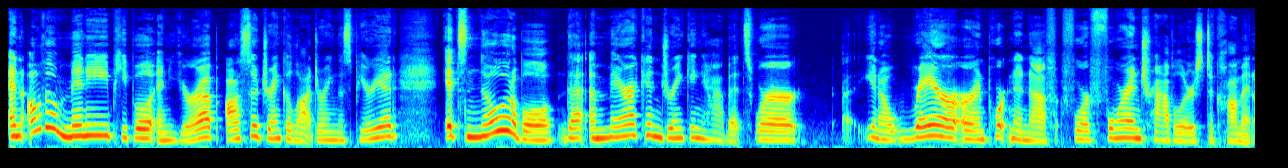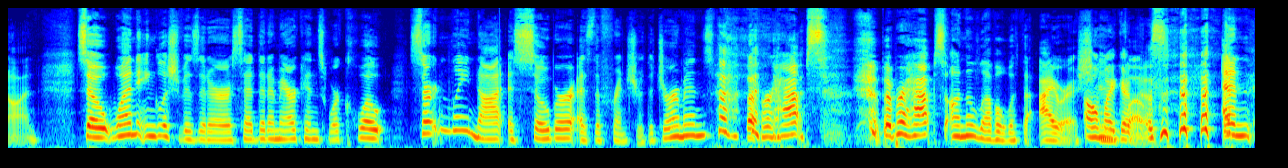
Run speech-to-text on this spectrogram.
And although many people in Europe also drank a lot during this period, it's notable that American drinking habits were, uh, you know, rare or important enough for foreign travelers to comment on. So one English visitor said that Americans were, quote, certainly not as sober as the French or the Germans, but perhaps but perhaps on the level with the Irish. Oh my goodness. and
